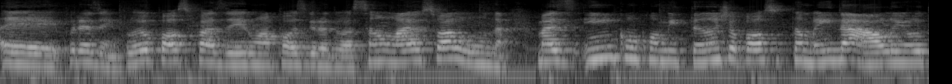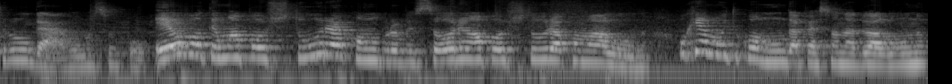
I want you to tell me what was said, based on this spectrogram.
é, por exemplo, eu posso fazer uma pós-graduação lá, eu sou aluna, mas em concomitante eu posso também dar aula em outro lugar, vamos supor. Eu vou ter uma postura como professor e uma postura como aluno. O que é muito comum da persona do aluno aluno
